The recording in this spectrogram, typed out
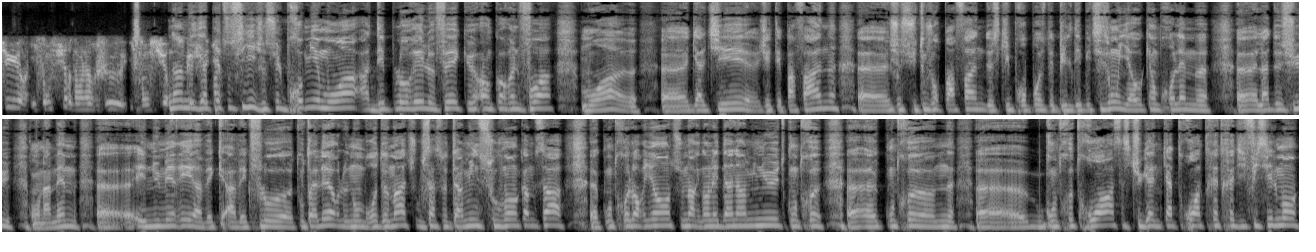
sûrs, ils sont sûrs dans leur jeu, ils sont sûrs. Non, mais il y a pas de souci. Je suis le premier moi à déplorer le fait que encore une fois, moi, euh, euh, Galtier, euh, j'étais pas fan. Euh, je suis toujours pas fan de ce qu'il propose depuis le début de saison. Il y a aucun problème euh, là-dessus. On a même euh, énuméré avec avec Flo tout à l'heure le nombre de matchs où ça se termine souvent comme ça. contre l'Orient, tu marques dans les dernières minutes. Contre contre contre 3, ça se tu gagnes 4-3 très très difficilement.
